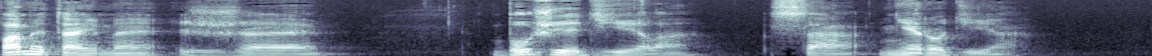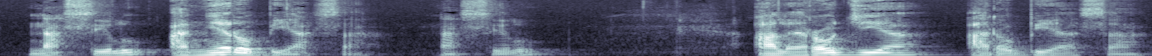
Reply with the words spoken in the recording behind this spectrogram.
Pamätajme, že Božie diela sa nerodia na silu a nerobia sa na silu, ale rodia a robia sa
